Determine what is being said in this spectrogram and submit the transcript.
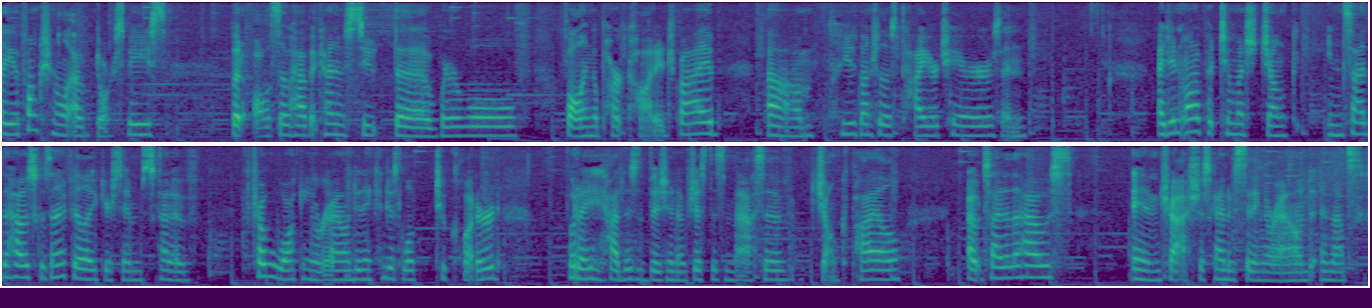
like, a functional outdoor space, but also have it kind of suit the werewolf falling apart cottage vibe. Um, I used a bunch of those tire chairs and I didn't want to put too much junk inside the house because then I feel like your Sims kind of trouble walking around and it can just look too cluttered. But I had this vision of just this massive junk pile outside of the house and trash just kind of sitting around, and that's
